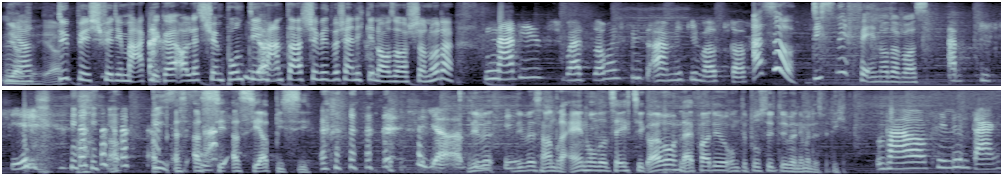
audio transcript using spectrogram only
Ja, ja. typisch für die Marke, gell? Alles schön bunt. Die Ja. Handtasche wird wahrscheinlich genauso ausschauen, oder? Nein, die ist schwarz, aber es ist auch Mickey Maus drauf. Achso, Disney-Fan oder was? Ein bisschen. Ein, ein, sehr, busy. ja, ein Liebe, bisschen. liebe Sandra, 160 Euro, Live-Radio und die City übernehmen das für dich. Wow, vielen Dank.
